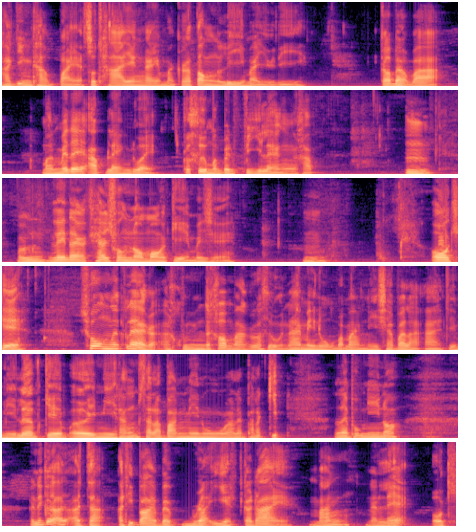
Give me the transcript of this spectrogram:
ถ้ายิ่งทำไปสุดท้ายยังไงมันก็ต้องรีใหม่อยู่ดี ก็แบบว่ามันไม่ได้อัพแรงด้วย ก็คือมันเป็นฟรีแรงครับ อืม มันเล่นได้แค่ช่วง normal เกมไม่เฉยอืม โอเค ช่วงแรกๆอะคุณจะเข้ามาก็สู่หน้าเมนูประมาณนี้ใช่ปะล่ะอาจจะมีเริ่มเกมเอ่ยมีทั้งสารบัญเมนูอะไรภารกิจอะไรพวกนี้เนาะ อันนี้ก็อาจจะอธิบายแบบละเอียดก็ได้มั้งนั่นแหละ โอเค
